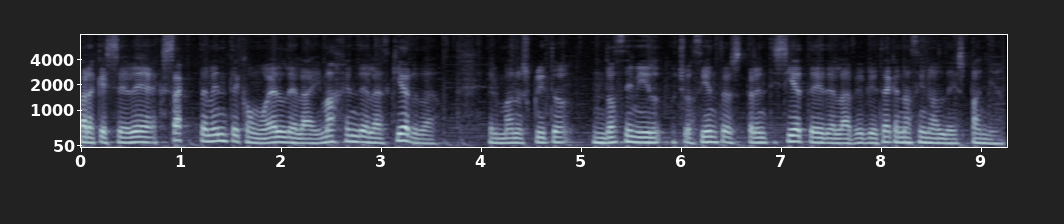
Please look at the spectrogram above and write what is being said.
para que se vea exactamente como el de la imagen de la izquierda, el manuscrito 12.837 de la Biblioteca Nacional de España.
